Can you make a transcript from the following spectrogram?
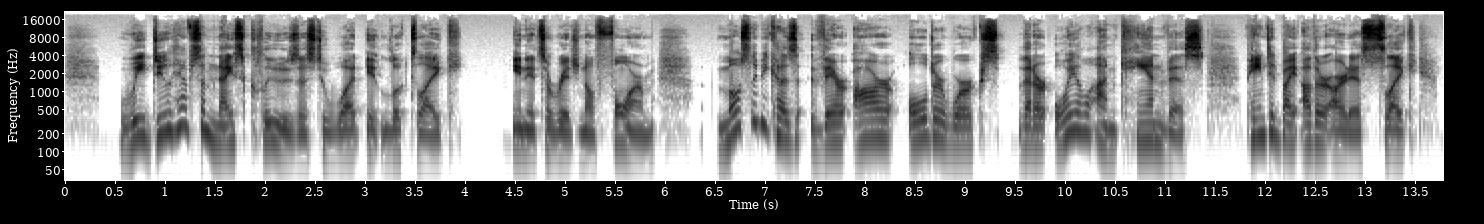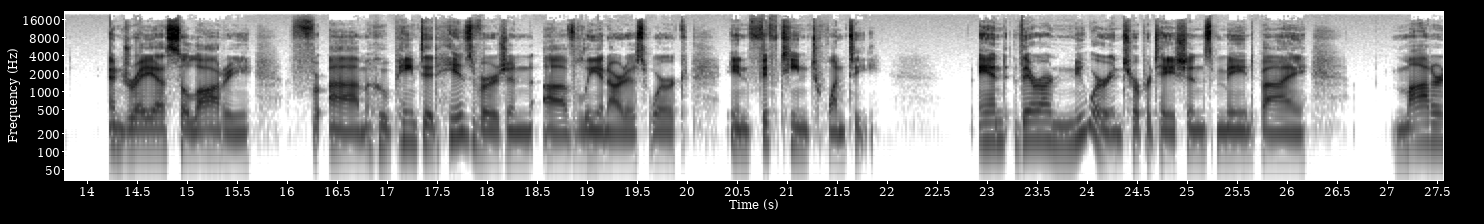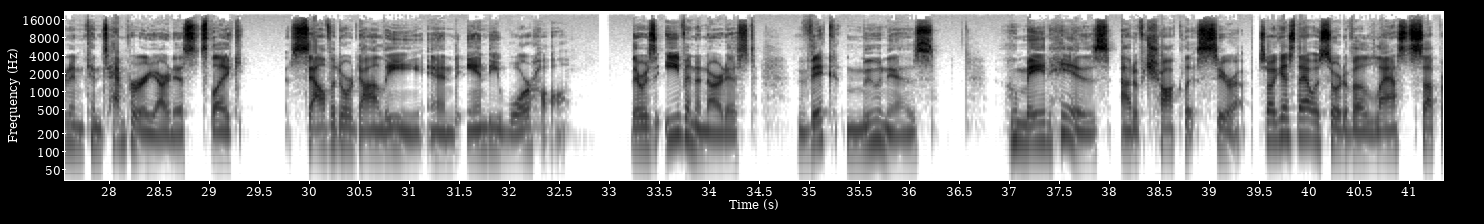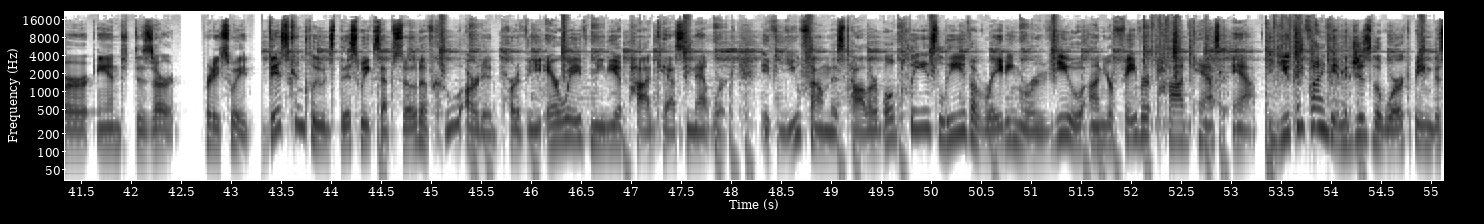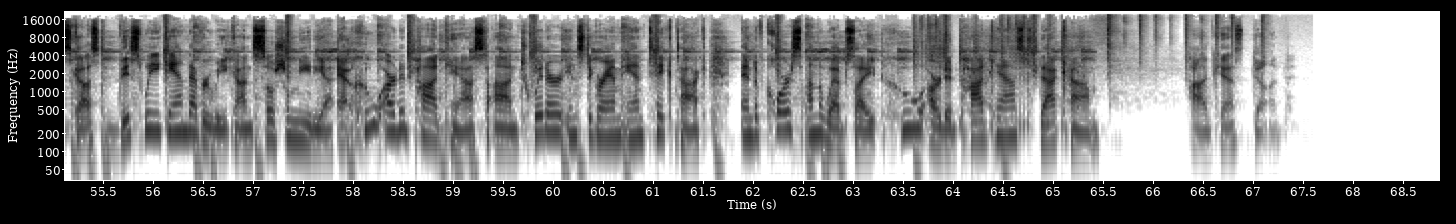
we do have some nice clues as to what it looked like in its original form, mostly because there are older works that are oil on canvas painted by other artists like Andrea Solari, um, who painted his version of Leonardo's work in 1520. And there are newer interpretations made by modern and contemporary artists like Salvador Dali and Andy Warhol. There was even an artist, Vik Muniz, who made his out of chocolate syrup. So I guess that was sort of a Last Supper and dessert. Pretty sweet. This concludes this week's episode of Who Arted, part of the Airwave Media Podcast Network. If you found this tolerable, please leave a rating or review on your favorite podcast app. You can find images of the work being discussed this week and every week on social media at Who Arted Podcast on Twitter, Instagram, and TikTok, and of course on the website whoartedpodcast.com. Podcast done.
